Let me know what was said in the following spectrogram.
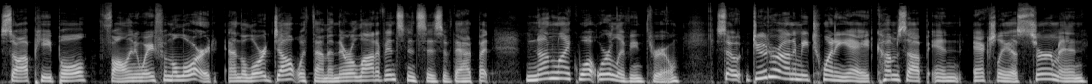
saw people falling away from the Lord and the Lord dealt with them. And there are a lot of instances of that but none like what we're living through. So Deuteronomy 28 comes up in actually a sermon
